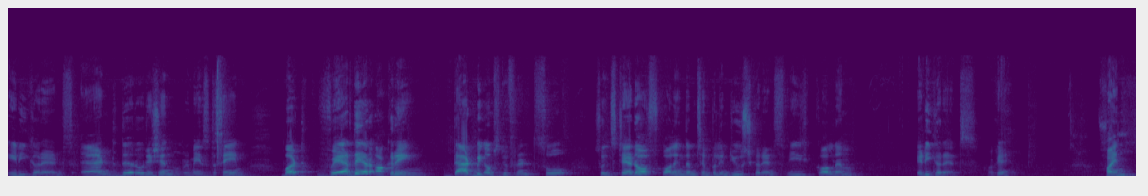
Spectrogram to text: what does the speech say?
eddy currents and their origin remains the same. But where they are occurring that becomes different. So so instead of calling them simple induced currents we call them eddy currents. Okay? Fine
